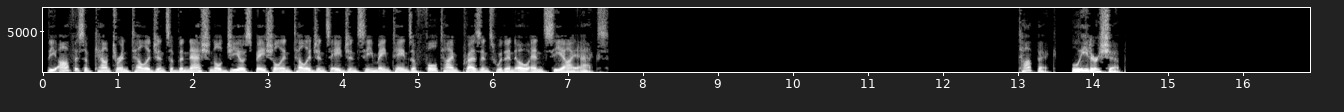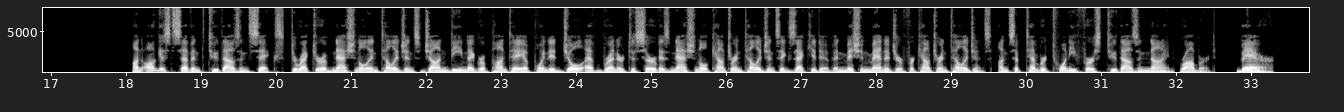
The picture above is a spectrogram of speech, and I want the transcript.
The Office of Counterintelligence of the National Geospatial Intelligence Agency maintains a full-time presence within ONCIX. Leadership On August 7, 2006, Director of National Intelligence John D. Negroponte appointed Joel F. Brenner to serve as National Counterintelligence Executive and Mission Manager for Counterintelligence. On September 21, 2009, Robert Bear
